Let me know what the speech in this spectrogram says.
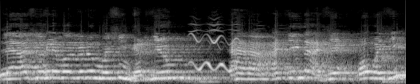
લે, આ જોઈને મારું બેટું મશીન ઘર જેવું. આ જે ના છે ઓ મશીન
